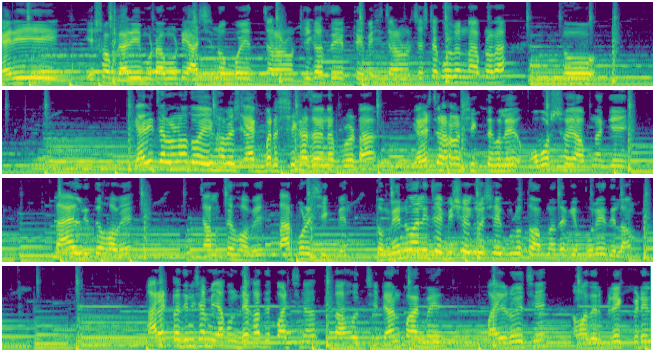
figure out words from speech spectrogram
গাড়ি, এসব গাড়ি মোটামুটি আশি নব্বই চালানো ঠিক আছে, এর থেকে বেশি চালানোর চেষ্টা করবেন না আপনারা। তো গাড়ি চালানো তো এইভাবে একবারে শেখা যায় না পুরোটা। গাড়ি চালানো শিখতে হলে অবশ্যই আপনাকে ট্রায়াল দিতে হবে, চালাতে হবে, তারপরে শিখবেন। তো ম্যানুয়ালি যে বিষয়গুলো, সেগুলো তো আপনাদেরকে বলে দিলাম। আরেকটা জিনিস আমি এখন দেখাতে পারছি না, তা হচ্ছে ডান পায়ে পায়ে রয়েছে আমাদের ব্রেক পেডেল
